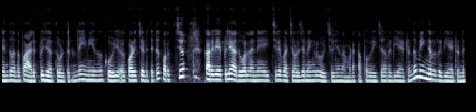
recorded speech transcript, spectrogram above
വെന്ത് വന്നപ്പോൾ അരപ്പ് ചേർത്ത് കൊടുത്തിട്ടുണ്ട്. ഇനി ഇതൊന്ന് കുഴി കുഴച്ചെടുത്തിട്ട് കുറച്ച് കറിവേപ്പില അതുപോലെ തന്നെ ഇച്ചിരി പച്ചവെളിച്ചെണ്ണയും കൂടി ഒഴിച്ചു കഴിഞ്ഞാൽ നമ്മുടെ കപ്പ വേവിച്ച് റെഡി ആയിട്ടുണ്ട്. മീൻകറി റെഡി ആയിട്ടുണ്ട്.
